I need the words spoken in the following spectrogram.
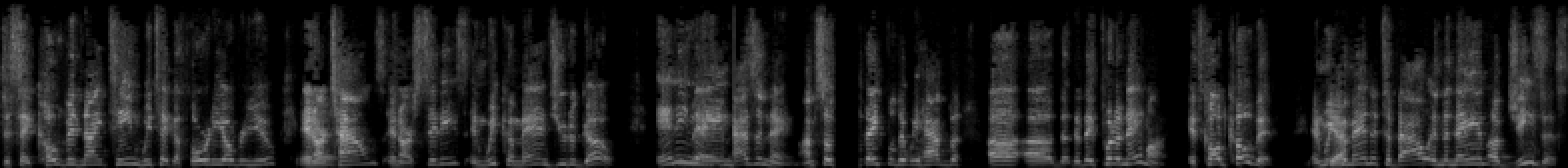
to say COVID 19, we take authority over you in our towns, in our cities, and we command you to go. Any Amen. name has a name. I'm so thankful that we have the, uh, uh, that they put a name on it. It's called COVID. And we yeah. command it to bow in the name of Jesus.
